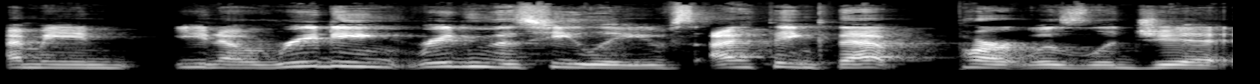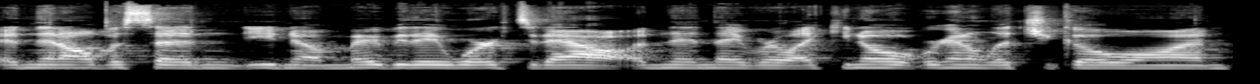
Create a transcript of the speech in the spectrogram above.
I mean, you know, reading reading the tea leaves, I think that part was legit. And then all of a sudden, you know, maybe they worked it out, and then they were like, you know what, we're going to let you go on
